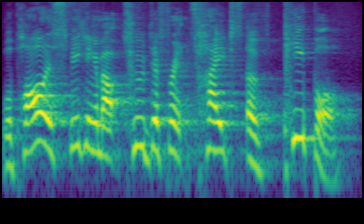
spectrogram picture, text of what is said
Well, Paul is speaking about two different types of people,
